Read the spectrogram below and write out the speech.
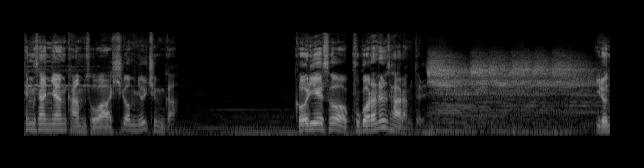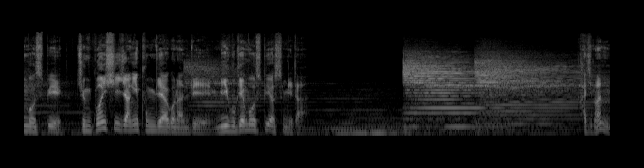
생산량 감소와 실업률 증가, 거리에서 구걸하는 사람들. 이런 모습이 증권 시장이 붕괴하고 난 뒤 미국의 모습이었습니다. 하지만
